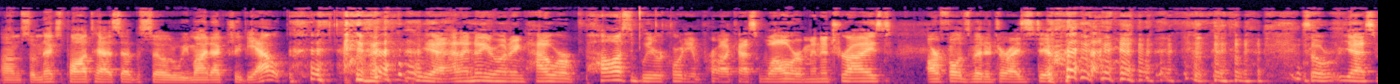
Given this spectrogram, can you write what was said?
Um, so next podcast episode, we might actually be out. yeah, and I know you're wondering how we're possibly recording a podcast while we're miniaturized. Our phone's miniaturized too. so yes,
